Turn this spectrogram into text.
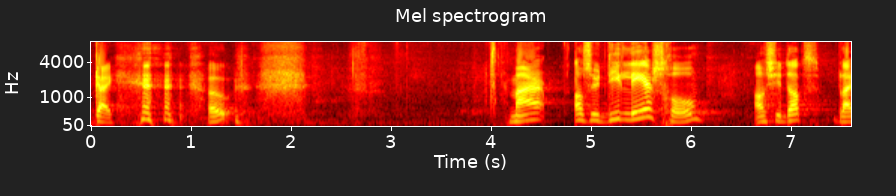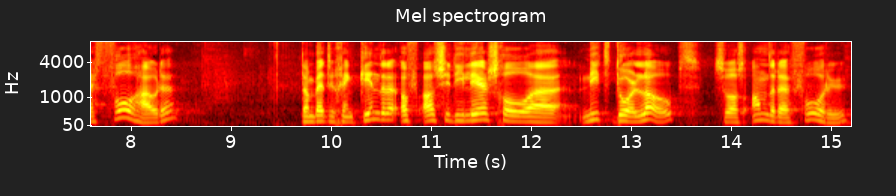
Kijk. oh. Maar als u die leerschool, als je dat blijft volhouden, dan bent u geen kinderen. Of als je die leerschool uh, niet doorloopt, zoals anderen voor u,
